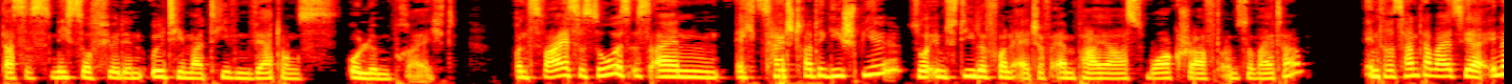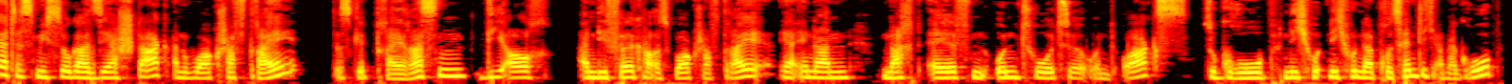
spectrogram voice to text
dass es nicht so für den ultimativen Wertungsolymp reicht. Und zwar ist es so, es ist ein Echtzeitstrategiespiel, so im Stile von Age of Empires, Warcraft und so weiter. Interessanterweise erinnert es mich sogar sehr stark an Warcraft 3. Es gibt drei Rassen, die auch an die Völker aus Warcraft 3 erinnern. Nachtelfen, Untote und Orks. So grob, nicht, nicht hundertprozentig, aber grob.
